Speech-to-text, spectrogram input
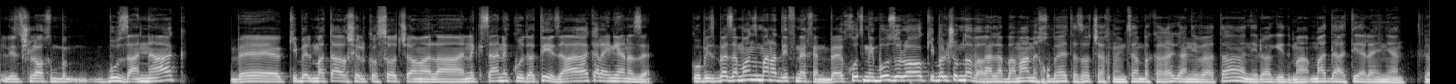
לשלוח בוז ענק, וקיבל מטר של כוסות שם על ה... זה היה נקודתי, זה היה רק על העניין הזה. כי הוא בזבז המון זמן עד לפני כן, וחוץ מבוז הוא לא קיבל שום דבר. על הבמה המכובדת הזאת שאנחנו נמצאים בה כרגע, אני ואתה, אני לא אגיד מה מה דעתי על העניין. זה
